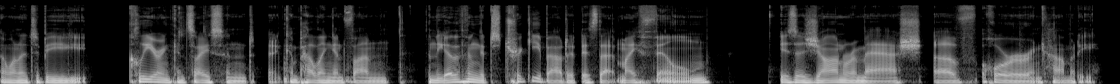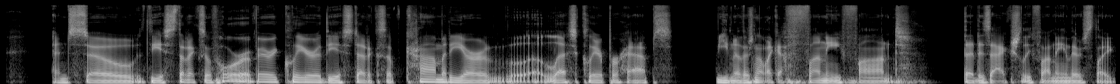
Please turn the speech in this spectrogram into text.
I want it to be clear and concise and, and compelling and fun. And the other thing that's tricky about it is that my film is a genre mash of horror and comedy. And so the aesthetics of horror are very clear. The aesthetics of comedy are l- less clear, perhaps. You know, there's not like a funny font that is actually funny. There's like,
